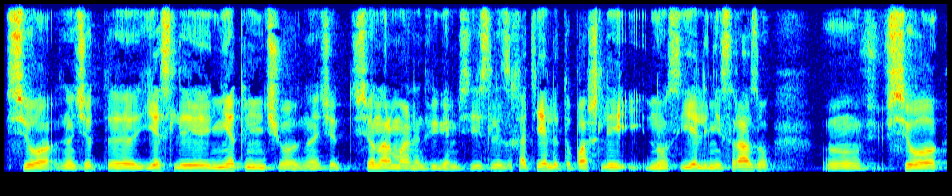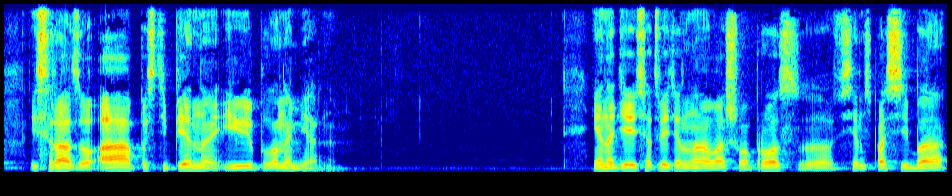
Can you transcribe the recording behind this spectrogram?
Все, значит, э, если нету ничего, значит, все нормально, двигаемся. Если захотели, то пошли, но съели не сразу э, все и сразу, а постепенно и планомерно. Я надеюсь, ответил на ваш вопрос. Э, всем спасибо.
